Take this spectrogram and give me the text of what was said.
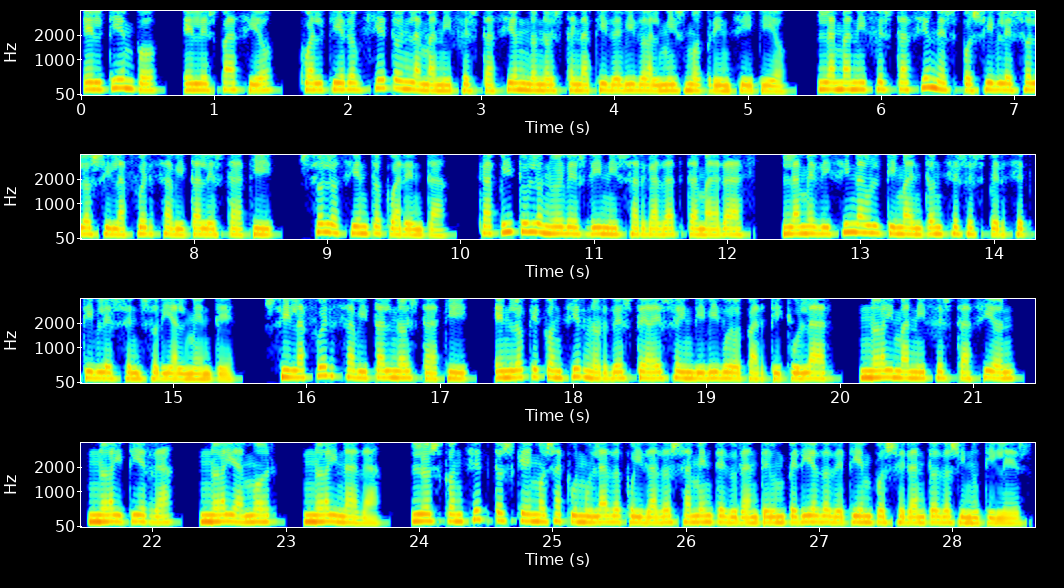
El tiempo, el espacio, cualquier objeto en la manifestación no no estén aquí debido al mismo principio. La manifestación es posible solo si la fuerza vital está aquí, solo 140. Capítulo 9 Srini Sargadatta Maharaj, la medicina última entonces es perceptible sensorialmente. Si la fuerza vital no está aquí, en lo que concierne nordeste a ese individuo particular, no hay manifestación, no hay tierra, no hay amor, no hay nada. Los conceptos que hemos acumulado cuidadosamente durante un periodo de tiempo serán todos inútiles.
